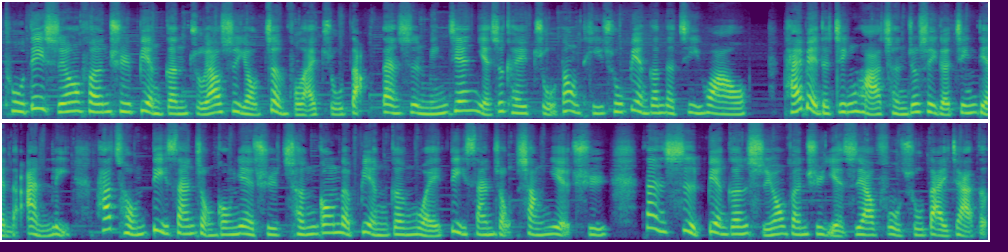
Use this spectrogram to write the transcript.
土地使用分区变更主要是由政府来主导，但是民间也是可以主动提出变更的计划哦。台北的金华城就是一个经典的案例，它从第三种工业区成功的变更为第三种商业区，但是变更使用分区也是要付出代价的。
